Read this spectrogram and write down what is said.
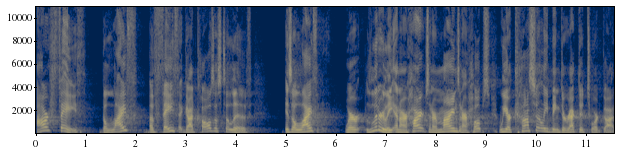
our faith, the life of faith that God calls us to live, is a life where literally in our hearts and our minds and our hopes, we are constantly being directed toward God.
